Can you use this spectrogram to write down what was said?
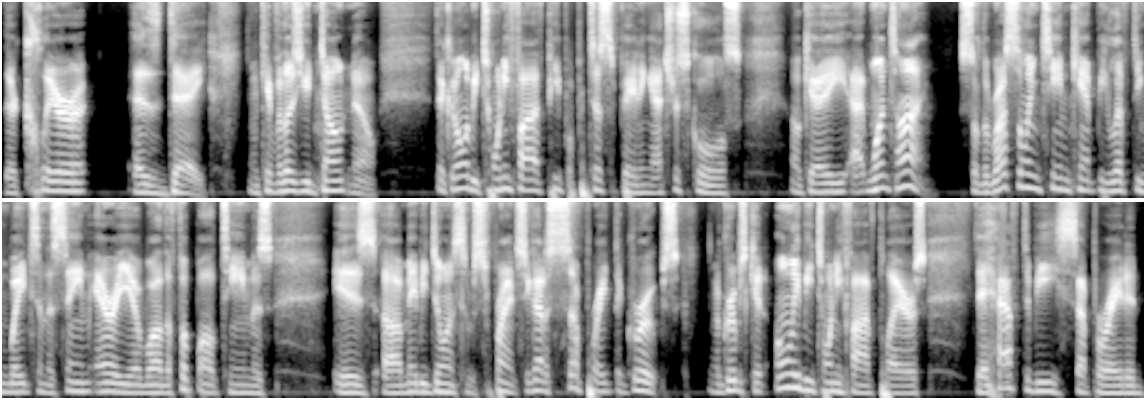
They're clear as day. Okay, for those you don't know, there can only be 25 people participating at your schools, okay, at one time. So the wrestling team can't be lifting weights in the same area while the football team is is uh, maybe doing some sprints. You got to separate the groups. The groups can only be 25 players. They have to be separated,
